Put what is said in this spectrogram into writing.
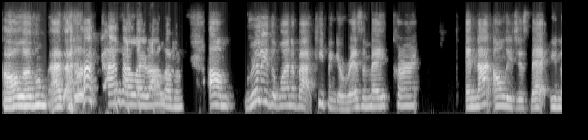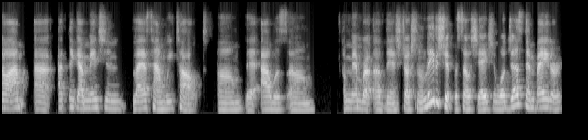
All of them. I, I highlight all of them. Um, really, the one about keeping your resume current, and not only just that. You know, I'm. Uh, I think I mentioned last time we talked um, that I was um, a member of the Instructional Leadership Association. Well, Justin Baeder,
